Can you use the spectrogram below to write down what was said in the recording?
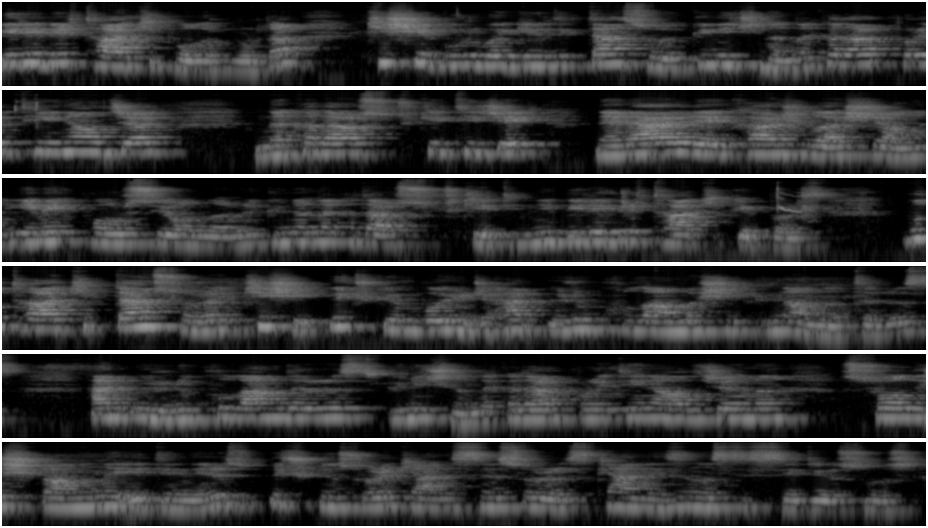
Birebir takip olur burada. Kişi gruba girdikten sonra gün içinde ne kadar protein alacak, ne kadar su tüketecek, nelerle karşılaşacağını, yemek porsiyonlarını, günde ne kadar su tüketimini birebir takip yaparız. Bu takipten sonra kişi 3 gün boyunca hem ürün kullanma şeklini anlatırız, hem ürünü kullandırırız, gün içinde ne kadar protein alacağını, su alışkanlığını ediniriz. 3 gün sonra kendisine sorarız, kendinizi nasıl hissediyorsunuz?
